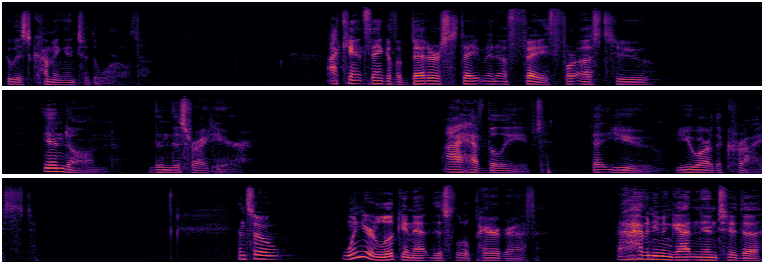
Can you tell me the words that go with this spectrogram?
who is coming into the world. I can't think of a better statement of faith for us to end on than this right here. I have believed that you, you are the Christ. And so when you're looking at this little paragraph, and I haven't even gotten into the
